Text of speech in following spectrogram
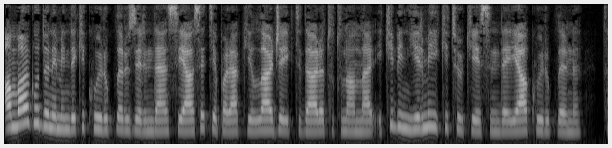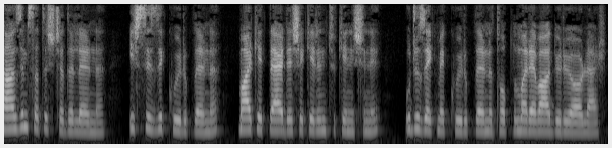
Ambargo dönemindeki kuyruklar üzerinden siyaset yaparak yıllarca iktidara tutunanlar 2022 Türkiye'sinde yağ kuyruklarını, tanzim satış çadırlarını, işsizlik kuyruklarını, marketlerde şekerin tükenişini, ucuz ekmek kuyruklarını topluma reva görüyorlar.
